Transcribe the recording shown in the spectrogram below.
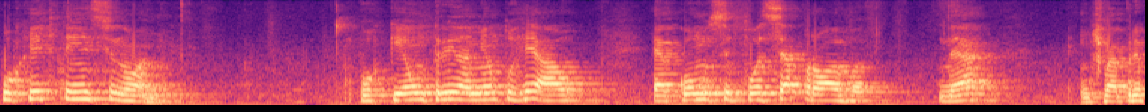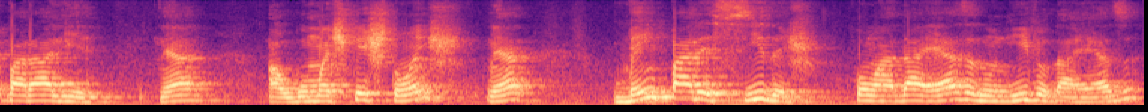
Por que, que tem esse nome? Porque é um treinamento real. É como se fosse a prova, né? A gente vai preparar ali, né? Algumas questões, né? Bem parecidas com a da ESA, no nível da ESA,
